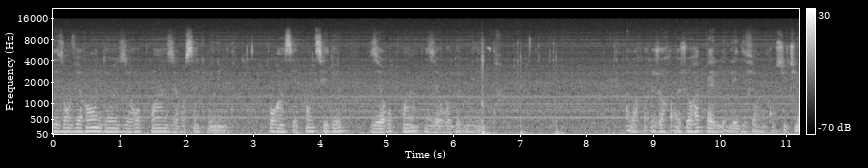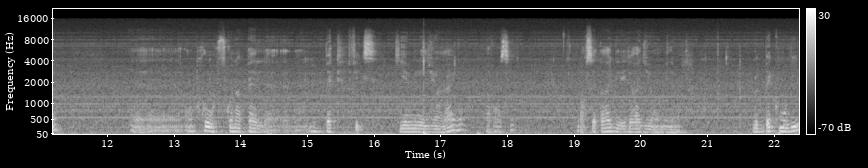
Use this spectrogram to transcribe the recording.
des environs de 0.05 mm. Pour un 50, c'est de 0.02 mm. Alors, je, rappelle les différents constituants. Euh, on trouve ce qu'on appelle le bec fixe, qui est muni d'une règle, voici. Alors cette règle est graduée en millimètres. Le bec mobile,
